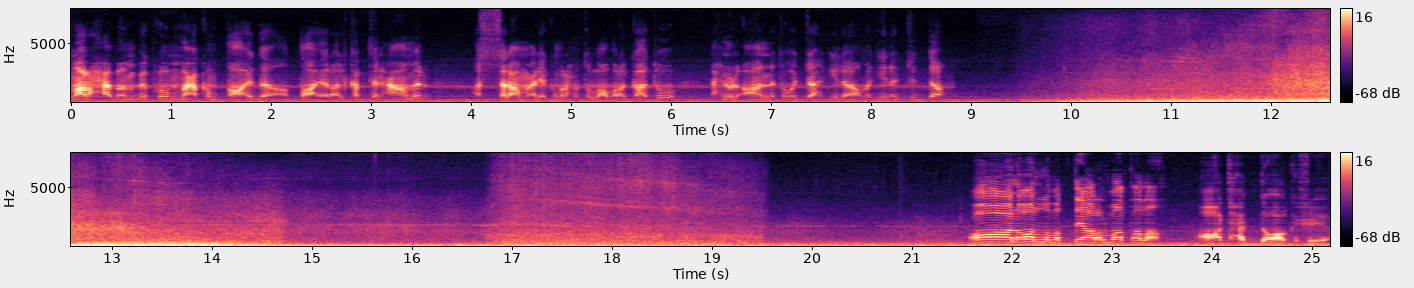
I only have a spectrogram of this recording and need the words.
مرحبا بكم. معكم قائد الطائرة الكابتن عامر. السلام عليكم ورحمة الله وبركاته. نحن الآن نتوجه إلى مدينة جدة. آه لا والله بالطيارة البطلة. آه أتحداك يا شيخ.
